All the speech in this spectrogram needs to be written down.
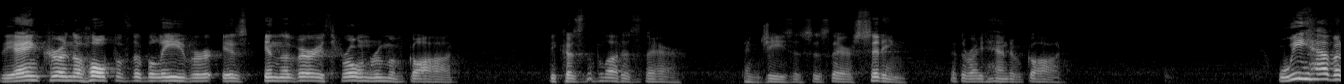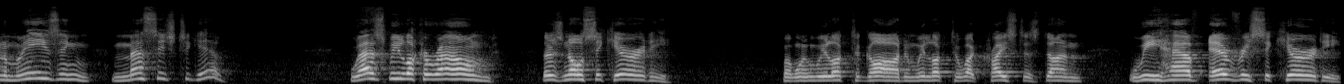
The anchor and the hope of the believer is in the very throne room of God because the blood is there and Jesus is there sitting at the right hand of God. We have an amazing message to give. As we look around, there's no security. But when we look to God and we look to what Christ has done, we have every security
